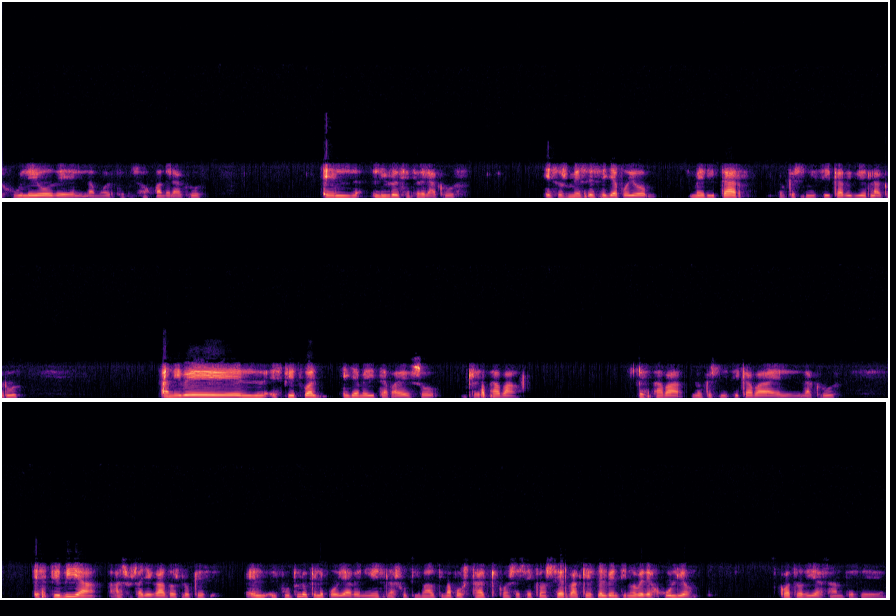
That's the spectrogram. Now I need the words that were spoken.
jubileo de la muerte de San Juan de la Cruz, el libro de ciencia de la cruz. Esos meses ella ha podido meditar lo que significa vivir la cruz. A nivel espiritual ella meditaba eso, rezaba, rezaba lo que significaba la cruz, escribía a sus allegados lo que el, futuro que le podía venir, la última, última postal que se conserva, que es del 29 de julio, cuatro días antes de,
